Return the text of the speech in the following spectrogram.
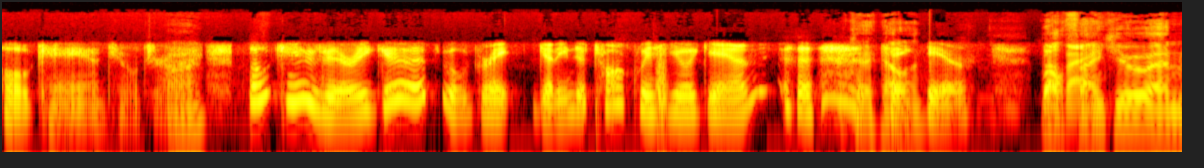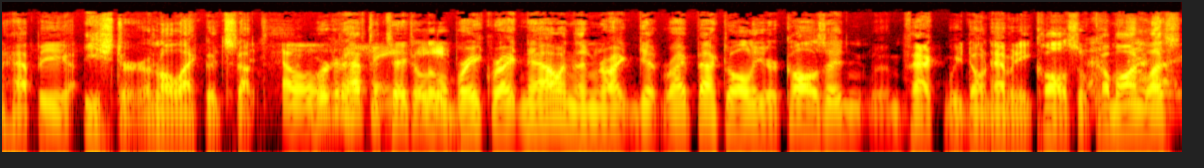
Okay, until dry. Okay, very good. Well, great getting to talk with you again. Okay, Helen. Take care. Well, Bye-bye. thank you, and happy Easter and all that good stuff. Oh, We're going to have to take a little break right now, and then right get right back to all of your calls. In fact, we don't have any calls, so come on, let's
